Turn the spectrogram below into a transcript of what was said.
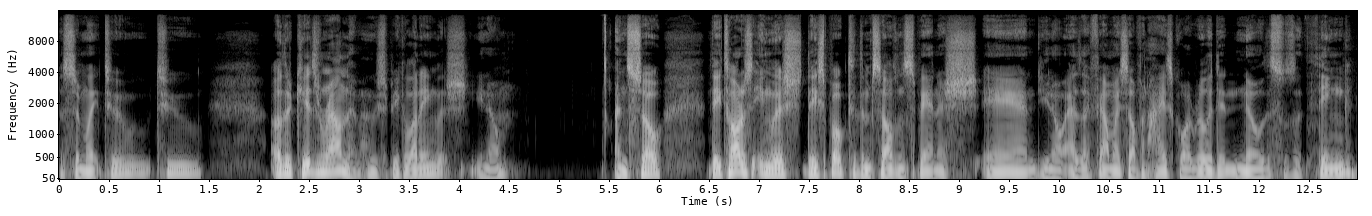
assimilate to to other kids around them who speak a lot of English, you know. And so they taught us English. They spoke to themselves in Spanish. And, you know, as I found myself in high school, I really didn't know this was a thing.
